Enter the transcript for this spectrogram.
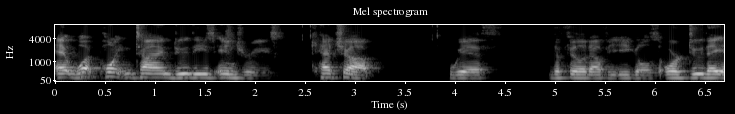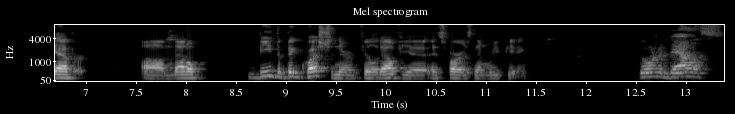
at what point in time do these injuries catch up with the Philadelphia Eagles, or do they ever? Um, that'll be the big question there in Philadelphia as far as them repeating. Going to Dallas,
